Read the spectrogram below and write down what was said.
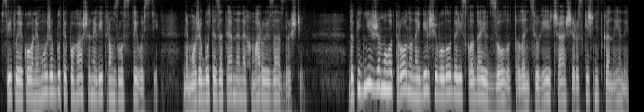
світло якого не може бути погашене вітром злостивості, не може бути затемнене хмарою заздрощів. До підніжжя мого трону найбільші володарі складають золото, ланцюги, чаші, розкішні тканини,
